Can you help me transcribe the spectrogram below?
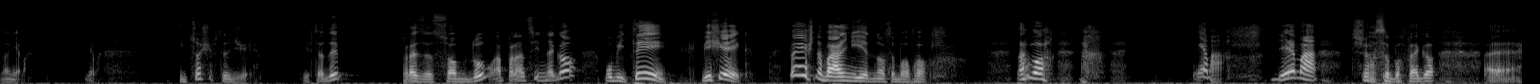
No nie ma. Nie ma. I co się wtedy dzieje? I wtedy prezes sądu apelacyjnego mówi: Ty, Wiesiek, weź no walnij jednoosobowo. No bo nie ma. Nie ma trzyosobowego, e,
